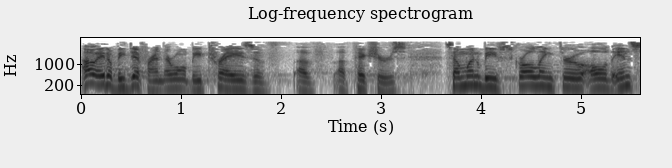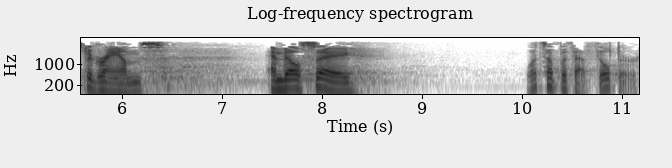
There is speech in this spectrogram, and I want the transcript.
Oh, it'll be different. There won't be trays of, of, of pictures. Someone will be scrolling through old Instagrams and they'll say, what's up with that filter?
